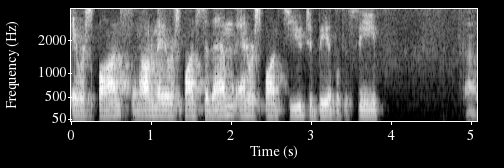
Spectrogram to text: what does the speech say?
a response, an automated response to them and response to you to be able to see uh,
